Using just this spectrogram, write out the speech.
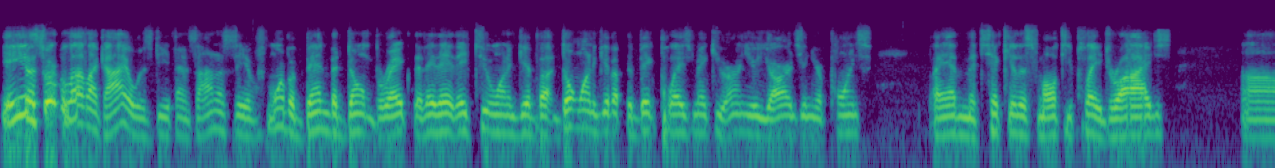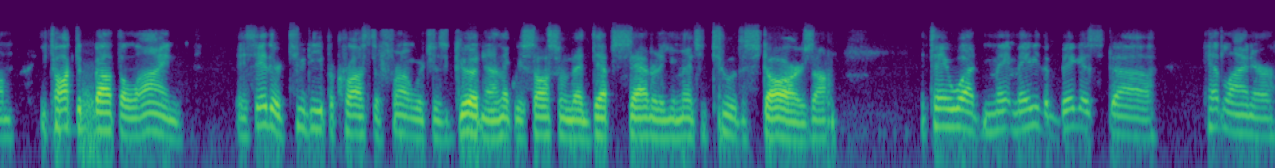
Yeah, you know, sort of a lot like Iowa's defense. Honestly, it's more of a bend but don't break. They they they too want to give up, don't want to give up the big plays, make you earn your yards and your points by having meticulous multi-play drives. Um, you talked about the line. They say they're too deep across the front, which is good. And I think we saw some of that depth Saturday. You mentioned two of the stars. Um, I tell you what, may, maybe the biggest uh, headliner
